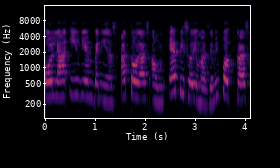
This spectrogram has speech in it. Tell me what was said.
Hola y bienvenidos a todas a un episodio más de mi podcast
